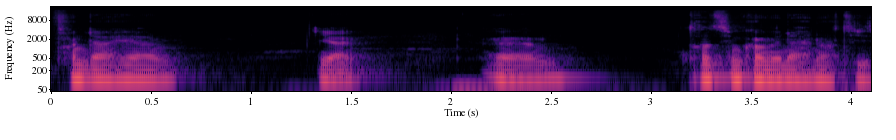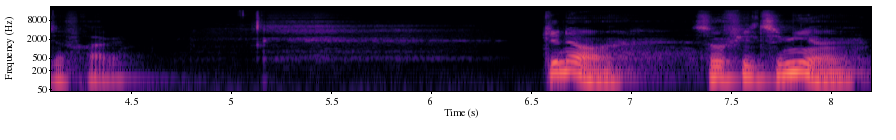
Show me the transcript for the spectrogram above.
Von daher, ja, äh, trotzdem kommen wir nachher noch zu dieser Frage. Genau, so viel zu mir.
